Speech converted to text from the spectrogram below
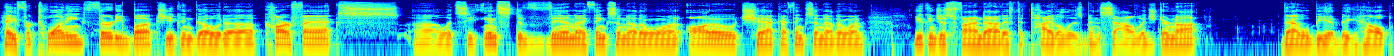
Hey, for 20, 30 bucks, you can go to Carfax. Uh, let's see, InstaVin, I think's another one. Auto Check, I think's another one. You can just find out if the title has been salvaged or not. That will be a big help.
